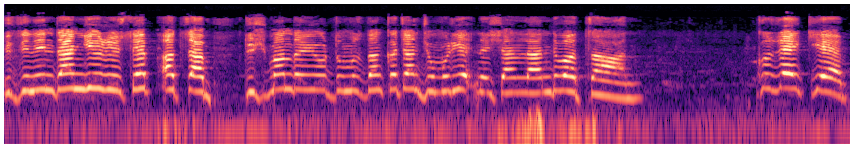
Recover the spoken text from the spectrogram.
izinden yürüsep atam. Düşman da yurdumuzdan kaçan Cumhuriyet neşenlendi vatan. Kuzekim,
